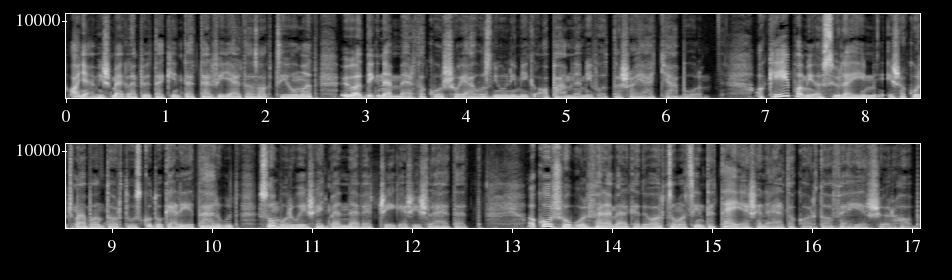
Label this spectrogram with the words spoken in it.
Anyám is meglepő tekintettel figyelte az akciómat, ő addig nem mert a korsójához nyúlni, míg apám nem ivott a sajátjából. A kép, ami a szüleim és a kocsmában tartózkodók elé tárult, szomorú és egyben nevetséges is lehetett. A korsóból felemelkedő arcomat szinte teljesen eltakarta a fehér sörhab.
